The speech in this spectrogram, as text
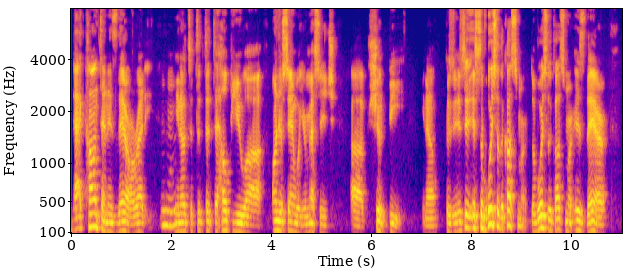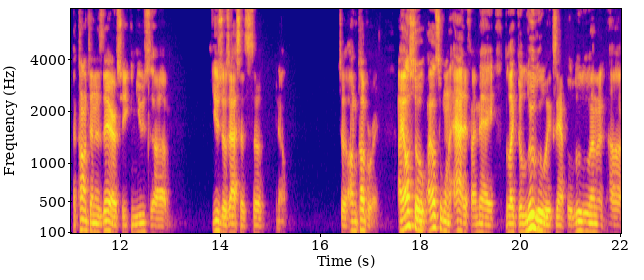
that content is there already. Mhm. You know, to to, to, to help you uh, understand what your message uh, should be. You know, because it's it's the voice of the customer. The voice of the customer is there the content is there, so you can use uh, use those assets to you know to uncover it. I also I also want to add, if I may, like the Lulu example, Lululemon uh,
